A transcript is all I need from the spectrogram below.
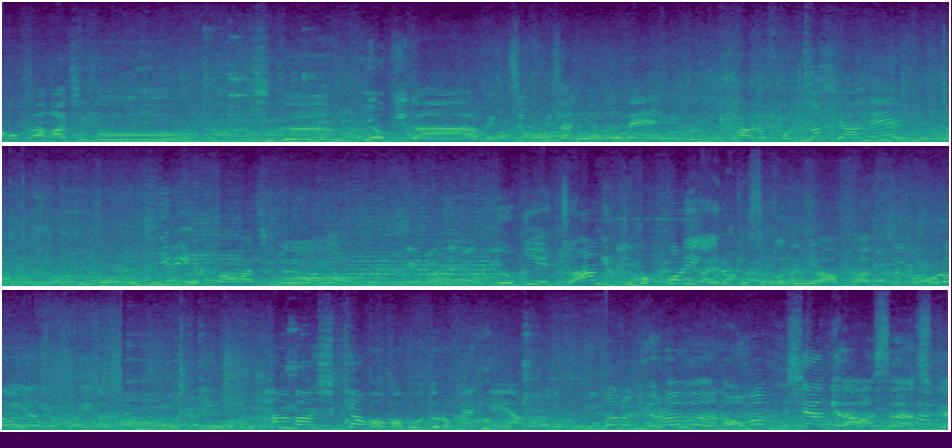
배가 고파가지고 지금 여기가 맥주 공장이었는데 바로 건너편에 길이 예뻐가지고 여기에 쫙 이렇게 먹거리가 이렇게 있었거든요. 아까 쭉 걸어오면서 저희가 한번 시켜 먹어보도록 할게요. 여러분 어마무시한 게 나왔어요 지금.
